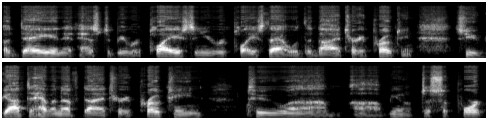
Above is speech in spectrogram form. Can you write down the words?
a day and it has to be replaced and you replace that with the dietary protein. So you've got to have enough dietary protein to, um, uh, you know, to support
